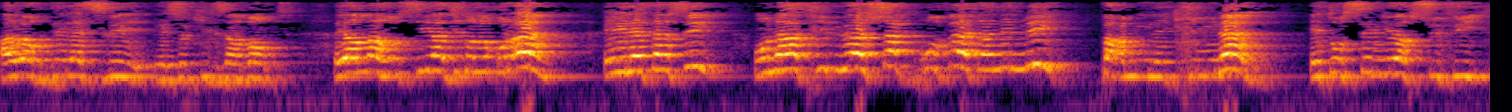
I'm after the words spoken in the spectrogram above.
Alors délaisse-les et ce qu'ils inventent. Et Allah aussi a dit dans le Coran, et il est ainsi, on a attribué à chaque prophète un ennemi parmi les criminels, et ton Seigneur suffit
